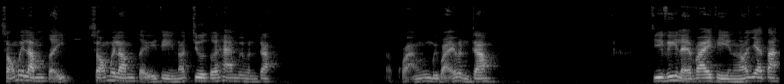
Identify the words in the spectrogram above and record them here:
65 tỷ. 65 tỷ thì nó chưa tới 20% à, khoảng 17% chi phí lãi vay thì nó gia tăng.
